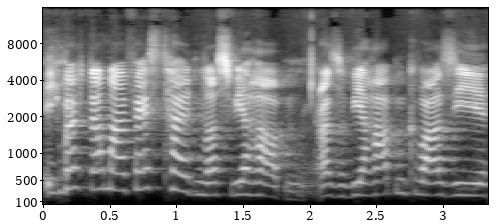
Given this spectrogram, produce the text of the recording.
Ich möchte noch mal festhalten, was wir haben. Also wir haben quasi,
